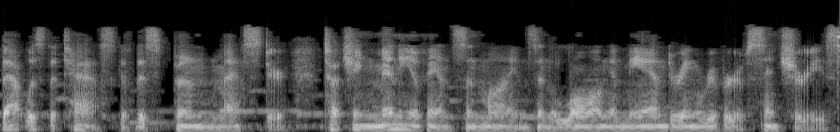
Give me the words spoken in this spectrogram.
That was the task of this Bön master, touching many events and minds in the long and meandering river of centuries.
